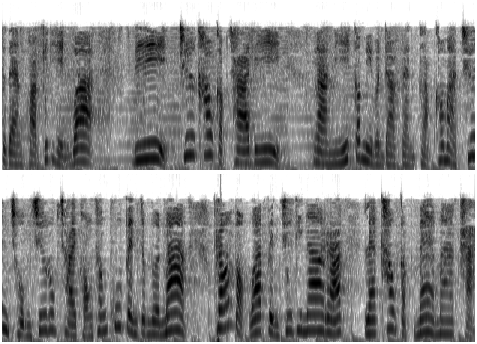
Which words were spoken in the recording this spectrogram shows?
แสดงความคิดเห็นว่า ดี ชื่อเข้ากับชาดีงานนี้ก็มีบรรดาแฟนคลับเข้ามาชื่นชมชื่อลูกชายของทั้งคู่เป็นจำนวนมาก พร้อมบอกว่าเป็นชื่อที่น่ารักและเข้ากับแม่มากค่ะ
